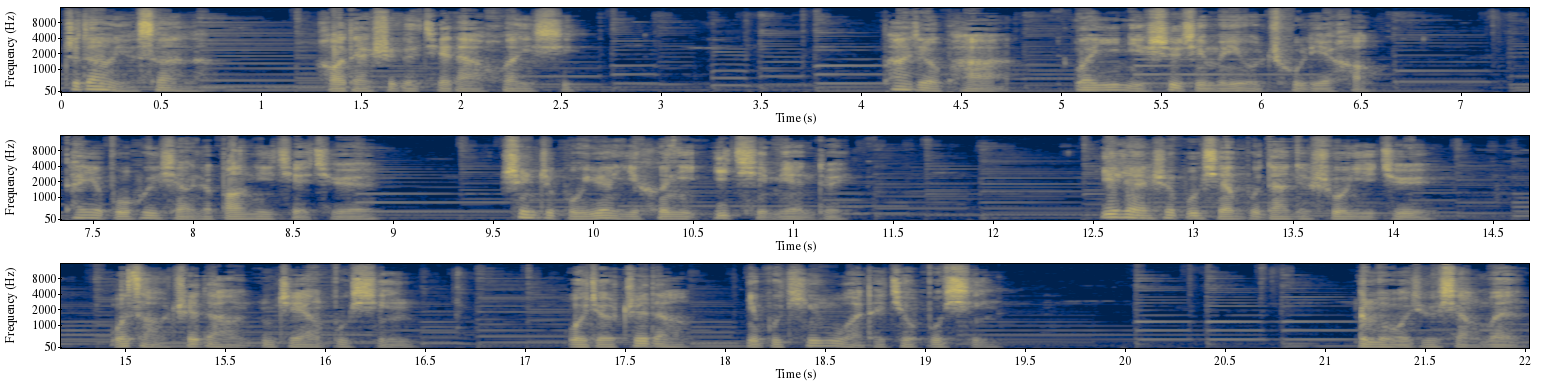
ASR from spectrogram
知道也算了，好歹是个皆大欢喜。怕就怕万一你事情没有处理好，他也不会想着帮你解决，甚至不愿意和你一起面对，依然是不咸不淡的说一句：“我早知道你这样不行，我就知道你不听我的就不行。”那么我就想问，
